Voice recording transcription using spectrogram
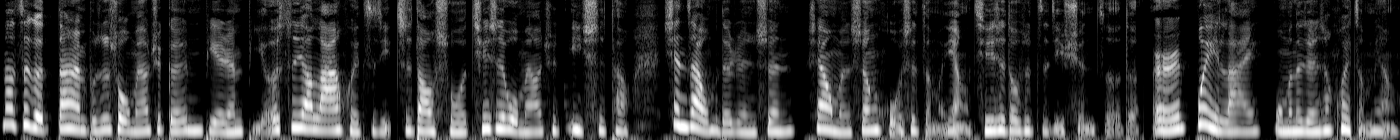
那这个当然不是说我们要去跟别人比，而是要拉回自己，知道说，其实我们要去意识到，现在我们的人生，现在我们生活是怎么样，其实都是自己选择的，而未来我们的人生会怎么样？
